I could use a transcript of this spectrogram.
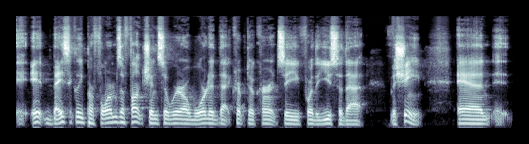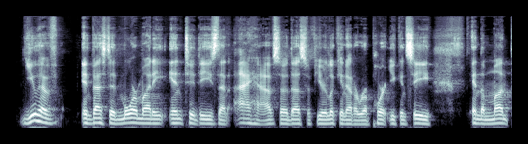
it, basically performs a function. So we're awarded that cryptocurrency for the use of that machine. And you have invested more money into these than I have. So, thus, if you're looking at a report, you can see in the month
